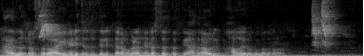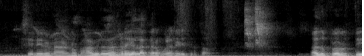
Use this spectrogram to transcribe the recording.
ಪ್ರಾರಬ್ಧಕ್ಕನುಸಾರವಾಗಿ ನಡೀತಿರ್ತೈತಿ, ಇಲ್ಲಿ ಕರ್ಮಗಳನ್ನು ನಡೆಸ್ತಿರ್ತೈತಿ. ಆದರೆ ಅವ್ರಿಗೆ ಭಾವ ಇರೋದಿಲ್ಲ ಅದರೊಳಗೆ. ಶರೀರ ನಾನು ಭಾವ ಇಲ್ಲದಂಗನೆ ಎಲ್ಲ ಕರ್ಮಗಳು ನಡೀತಿರ್ತಾವೆ. ಅದು ಪ್ರವೃತ್ತಿ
